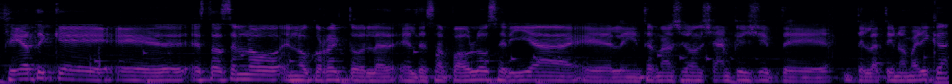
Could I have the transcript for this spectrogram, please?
fíjate que eh, estás en lo, en lo correcto, el, el, de Sao Paulo sería el International Championship de, de Latinoamérica,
